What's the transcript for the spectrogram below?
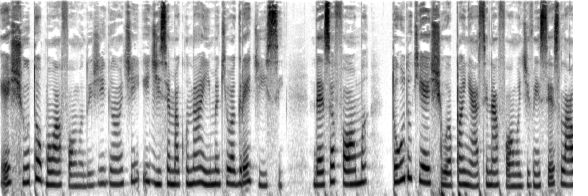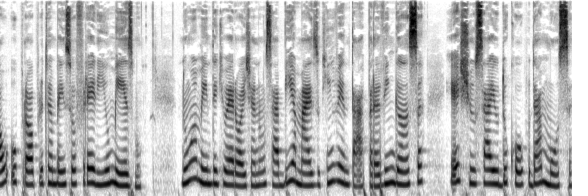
Exu tomou a forma do gigante e disse a Macunaíma que o agredisse. Dessa forma, tudo que Exu apanhasse na forma de Venceslau, o próprio também sofreria o mesmo. No momento em que o herói já não sabia mais o que inventar para a vingança, Exu saiu do corpo da moça,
